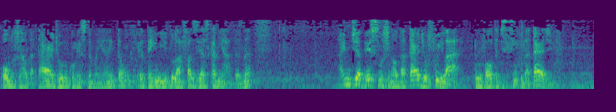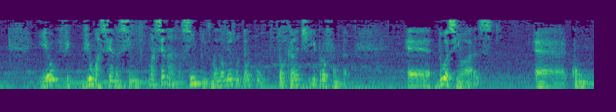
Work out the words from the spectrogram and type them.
ou no final da tarde, ou no começo da manhã, então eu tenho ido lá fazer as caminhadas, né? Aí um dia desses, no final da tarde, eu fui lá, por volta de 5 da tarde, e eu vi uma cena assim, uma cena simples, mas ao mesmo tempo tocante e profunda. É, duas senhoras é, com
